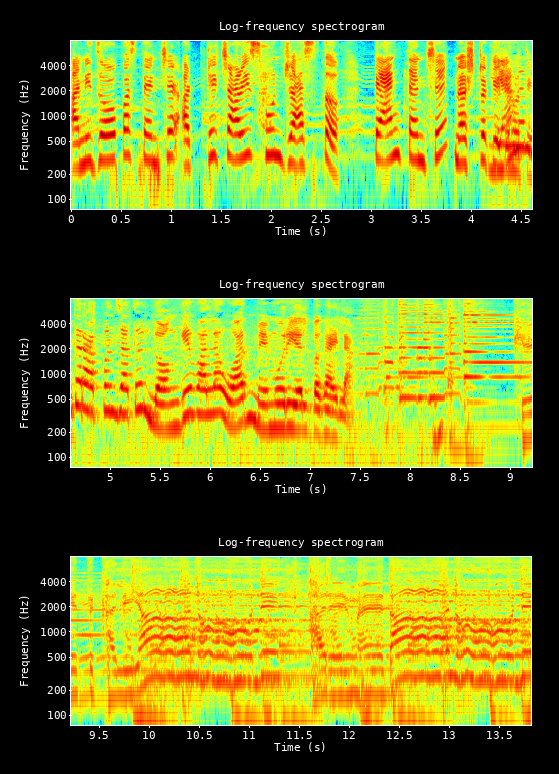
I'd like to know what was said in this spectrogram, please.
आणि जवळपास त्यांचे अठ्ठेचाळीसहून जास्त टँक त्यांचे नष्ट केले होते. यानंतर आपण जातो लॉंगेवाला वॉर मेमोरियल बघायला. खेत खलियानों ने, हरे मैदानों ने,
